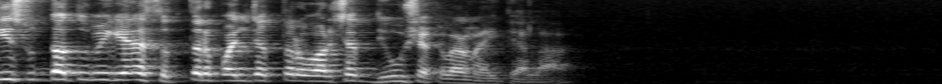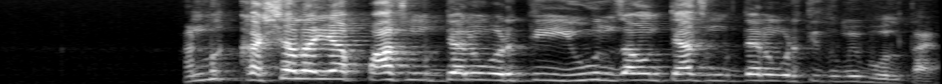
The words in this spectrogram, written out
ती सुद्धा तुम्ही गेल्या सत्तर पंच्याहत्तर वर्षात देऊ शकला नाही त्याला. आणि मग कशाला या पाच मुद्द्यांवरती येऊन जाऊन त्याच मुद्द्यांवरती तुम्ही बोलताय?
